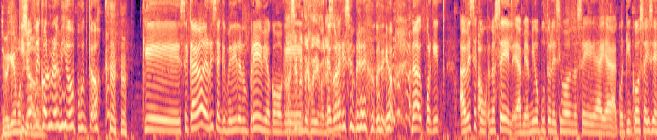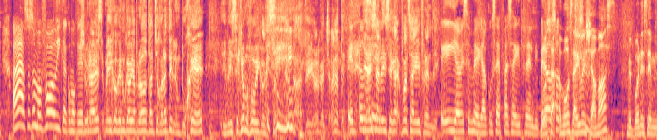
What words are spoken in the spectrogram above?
Se me quedé Y yo fui con un amigo puto que se cagaba de risa que me dieran un premio, como que. Ah, siempre te jodía con ¿Te eso. acuerdas que siempre me jodió? No, porque a veces, no sé, a mi amigo puto le decimos, no sé, a, a cualquier cosa, y dice, ah, sos homofóbica, como que. Yo una vez me dijo que nunca había probado tal chocolate y lo empujé. Y me dice, qué homofóbico que soy. No, estoy con chocolate. Entonces- y a ella le dice falsa gay friendly. Y a veces me acusa de falsa gay friendly. Pero ¿Vos, a- son- vos ahí me llamás, me pones en,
